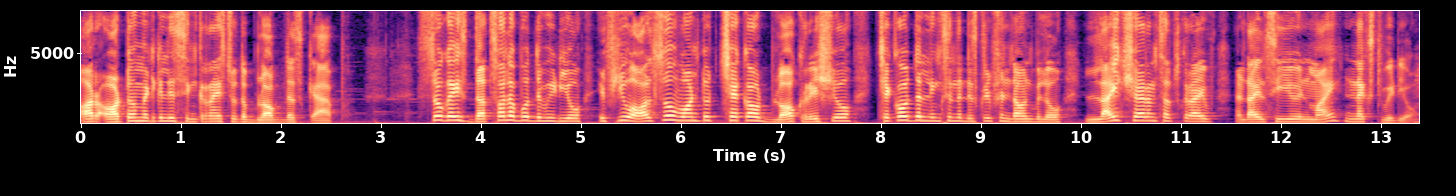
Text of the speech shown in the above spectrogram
are automatically synchronized to the Blockdesk app. So guys, that's all about the video. If you also want to check out Blloc ratio, check out the links in the description down below. Like, share and subscribe and I'll see you in my next video.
